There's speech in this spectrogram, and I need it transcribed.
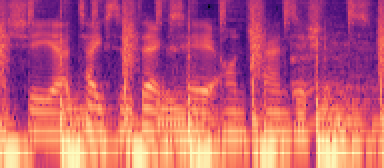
she uh, takes the decks here on Transitions.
